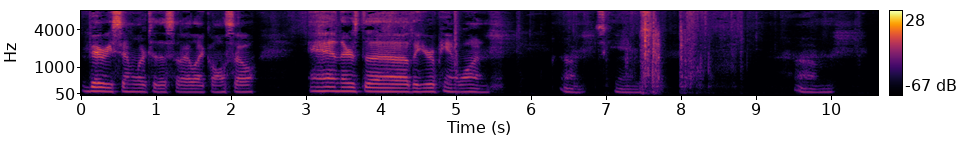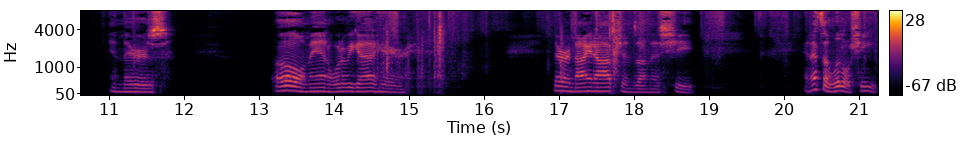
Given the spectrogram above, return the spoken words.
very similar to this that I like also. And there's the the European one um, schemes. Um, and there's, oh man, what do we got here? there are nine options on this sheet. And that's a little sheet.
